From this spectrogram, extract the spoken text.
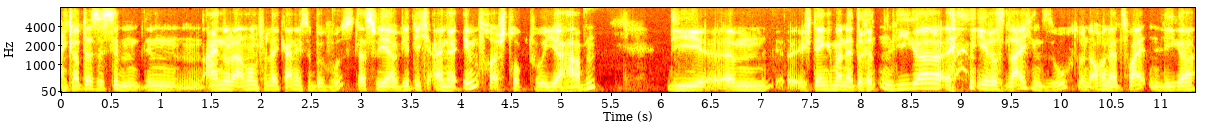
ich glaube, das ist dem, dem einen oder anderen vielleicht gar nicht so bewusst, dass wir ja wirklich eine Infrastruktur hier haben, die, ähm, ich denke mal, in der dritten Liga ihresgleichen sucht und auch in der zweiten Liga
